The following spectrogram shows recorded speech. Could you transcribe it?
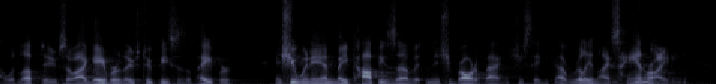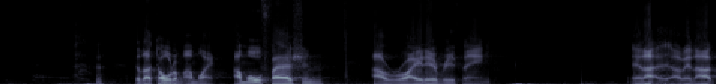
I would love to. So I gave her those two pieces of paper, and she went in, made copies of it, and then she brought it back and she said, You got really nice handwriting. Because I told him, I'm like, I'm old fashioned, I write everything. And I, I mean, I,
